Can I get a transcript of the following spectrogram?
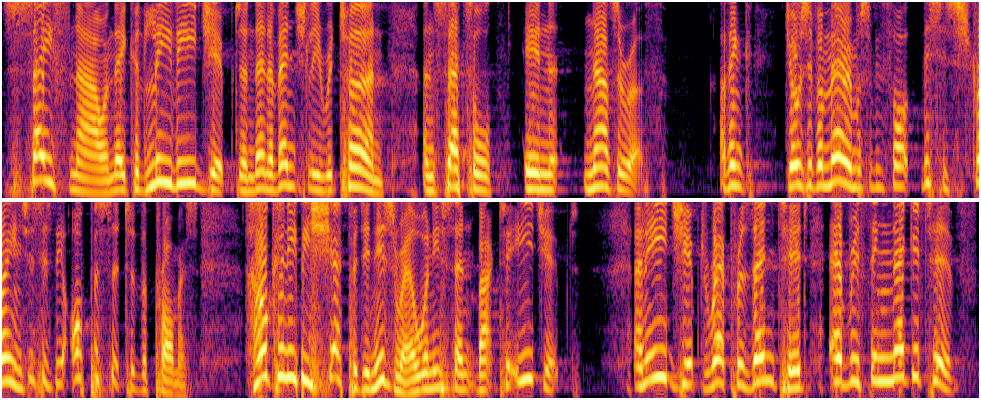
safe now and they could leave Egypt and then eventually return and settle in Nazareth. I think Joseph and Mary must have thought, this is strange. This is the opposite to the promise. How can he be shepherd in Israel when he's sent back to Egypt? And Egypt represented everything negative.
